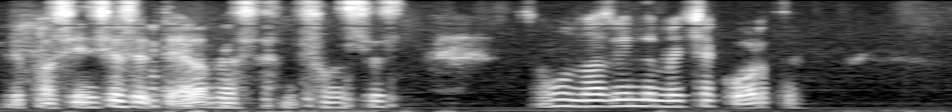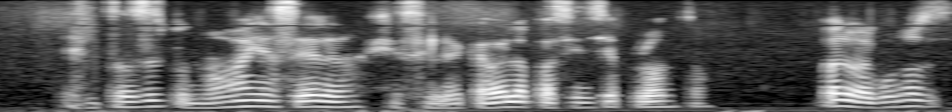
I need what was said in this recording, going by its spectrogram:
de paciencias eternas, entonces somos más bien de mecha corta. Entonces, pues no vaya a ser ¿eh? que se le acabe la paciencia pronto. Bueno, algunos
